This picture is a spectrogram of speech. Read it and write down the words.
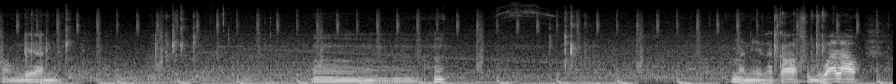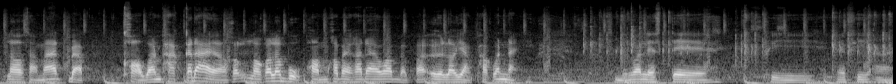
สองเดือนอืมมันนี้แล้วก็สมมุติว่าเราเราสามารถแบบ ขอวันพักก็ได้เหรอเราก็เราก็ระบุพร้อมเข้าไปก็ได้ว่าแบบว่าเออเราอยากพักวันไหน สมมติว่า rest day pre FPR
